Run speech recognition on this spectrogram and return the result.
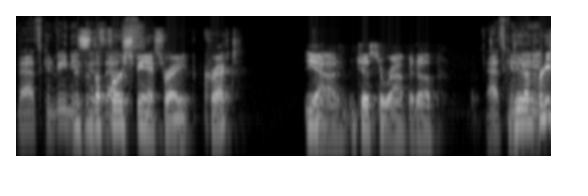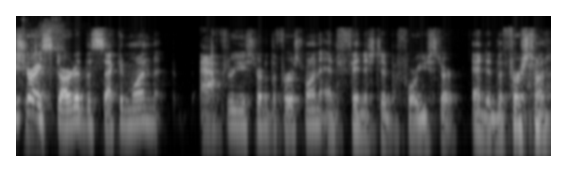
That's convenient. this is the 'cause first Phoenix, right? Correct, Yeah, just to wrap it up. That's dude. I'm pretty sure I started the second one after you started the first one and finished it before you start ended the first one.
